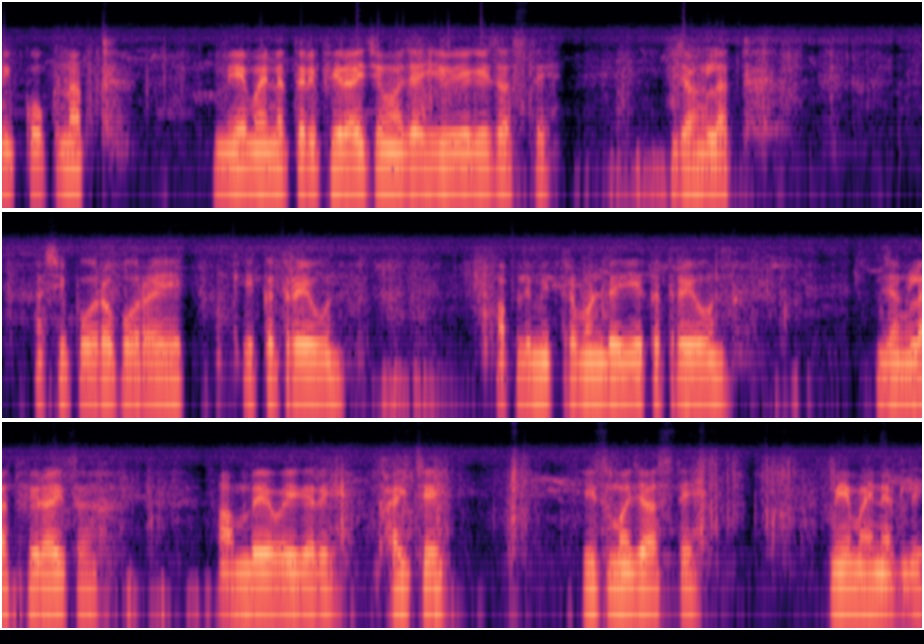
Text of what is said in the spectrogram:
आणि कोकणात मे महिन्यात तरी फिरायची मजा ही वेगळीच असते जंगलात. अशी पोरं पोरं एक एकत्र येऊन आपले मित्रमंडळी एकत्र येऊन जंगलात फिरायचं आंबे वगैरे खायचे हीच मजा असते मे महिन्यातली.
